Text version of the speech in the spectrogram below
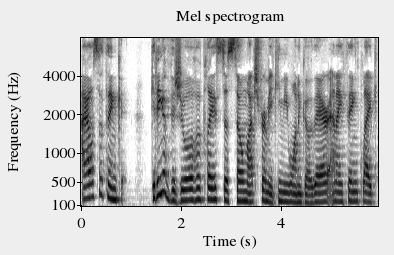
I also think getting a visual of a place does so much for making me want to go there, and I think like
